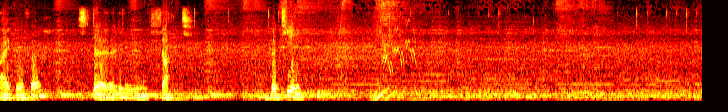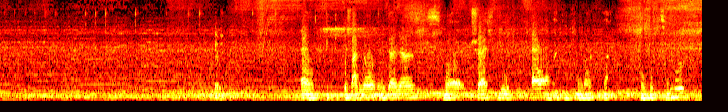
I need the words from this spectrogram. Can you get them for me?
I go for? Sterling shot. The team. And if I know Eternatus will uh, trash you all of my Pokemon, but if it's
